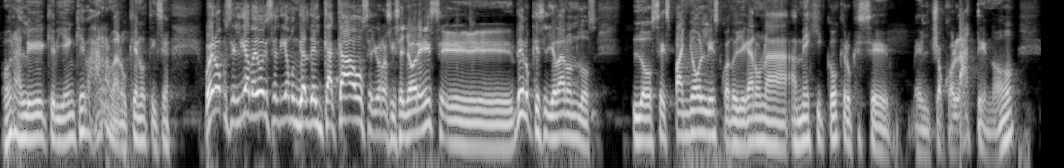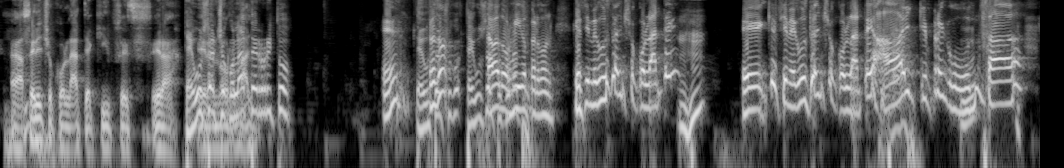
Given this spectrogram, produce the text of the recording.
Órale, qué bien, qué bárbaro, qué noticia. Bueno, pues el día de hoy es el Día Mundial del Cacao, señoras y señores, eh, de lo que se llevaron los, los españoles cuando llegaron a, a México, creo que es eh, el chocolate, ¿no? Hacer el chocolate aquí, pues es- era. ¿Te gusta era el chocolate. Rorito? ¿Eh? ¿Te gusta el, ¿te gusta el Estaba dormido, chocolate? perdón. ¿Que si me gusta el chocolate? Eh, ¿Que si me gusta el chocolate? ¡Ay, qué pregunta!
